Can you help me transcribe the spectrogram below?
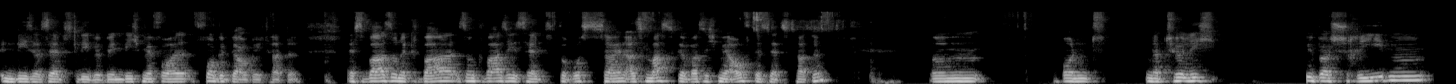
in dieser Selbstliebe bin, die ich mir vorher vorgegaukelt hatte. Es war so, eine, so ein quasi Selbstbewusstsein als Maske, was ich mir aufgesetzt hatte. Ähm, und natürlich überschrieben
